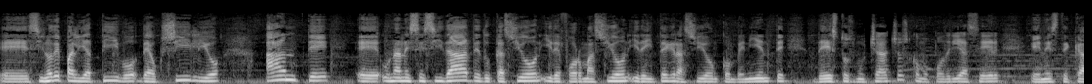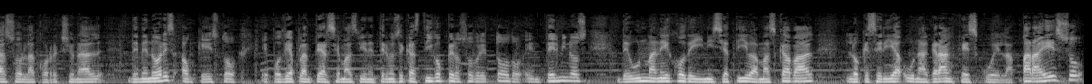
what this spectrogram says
eh, sino de paliativo, de auxilio ante eh, una necesidad de educación y de formación y de integración conveniente de estos muchachos, como podría ser en este caso la correccional de menores, aunque esto eh, podría plantearse más bien en términos de castigo, pero sobre todo en términos de un manejo de iniciativa más cabal, lo que sería una granja escuela. Para eso,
